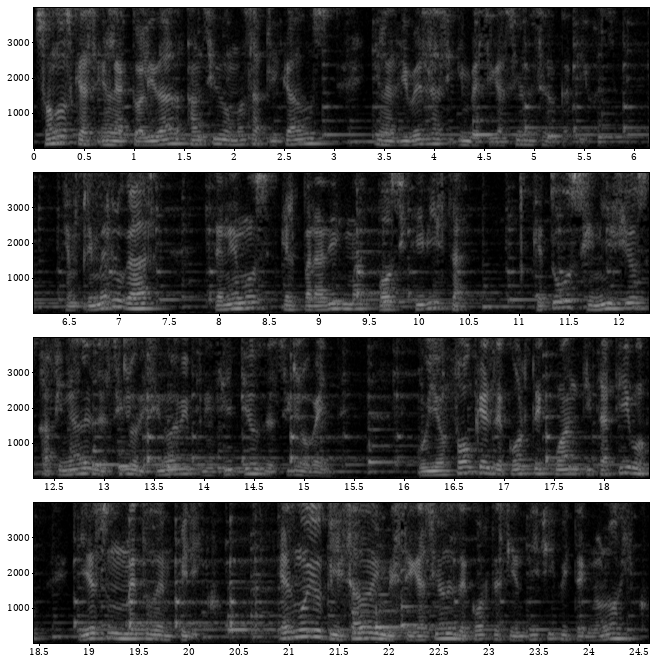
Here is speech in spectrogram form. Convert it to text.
Son los que en la actualidad han sido más aplicados en las diversas investigaciones educativas. En primer lugar, tenemos el paradigma positivista, que tuvo sus inicios a finales del siglo XIX y principios del siglo XX, cuyo enfoque es de corte cuantitativo y es un método empírico. Es muy utilizado en investigaciones de corte científico y tecnológico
